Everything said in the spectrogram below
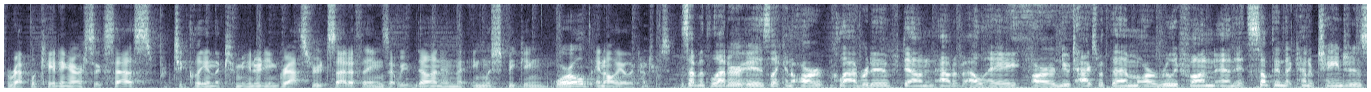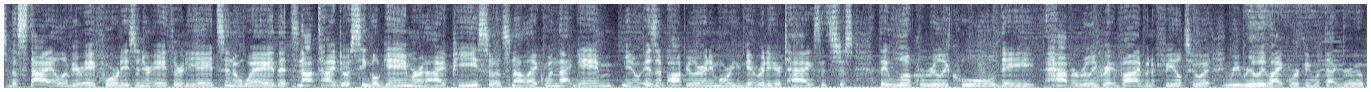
replicating our success, particularly in the community and grassroots side of things that we've done in the English speaking world and all the other countries. The Seventh Letter is like an art collaborative down and out of LA. Our new tags with them are really fun and it's something that kind of changes the style of your A40s and your A38s in a way that's not tied to a single game or an IP. So it's not like when that game you know isn't popular anymore, you get rid of your tags. It's just they look really cool. They have a really great vibe and a feel to it. We really like working with that group.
